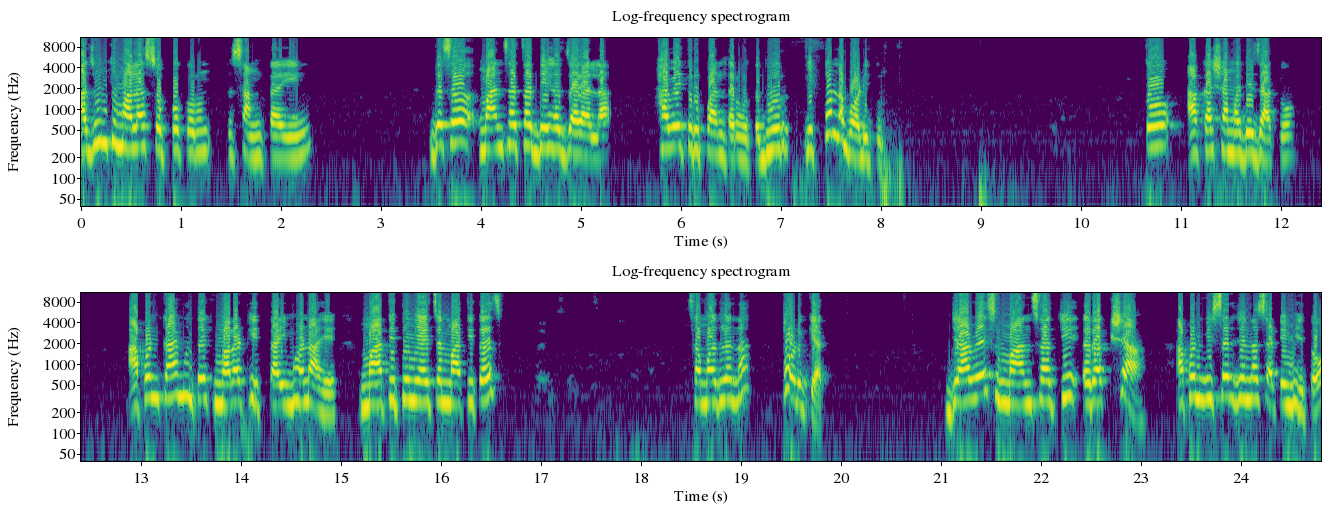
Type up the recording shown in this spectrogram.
अजून तुम्हाला सोपं करून सांगता येईल. जसं माणसाचा देह जळाला हवेत रूपांतर होतं. धूर निघतो ना बॉडीतून तो आकाशामध्ये जातो. आपण काय म्हणतो एक मराठीत ताई म्हण आहे मातीतून यायचं मातीतच समजलं ना? थोडक्यात. ज्यावेळेस माणसाची रक्षा आपण विसर्जनासाठी नेतो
